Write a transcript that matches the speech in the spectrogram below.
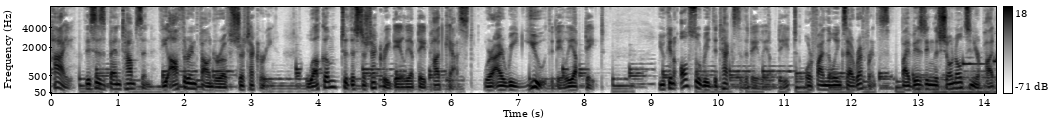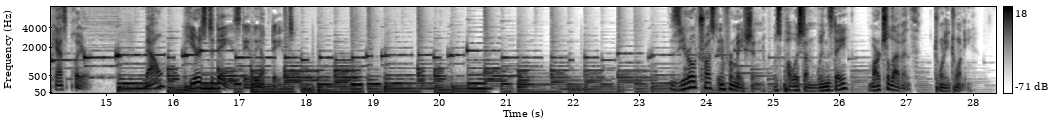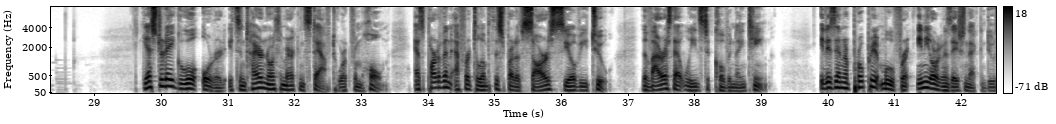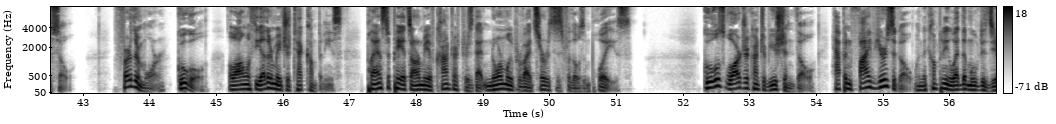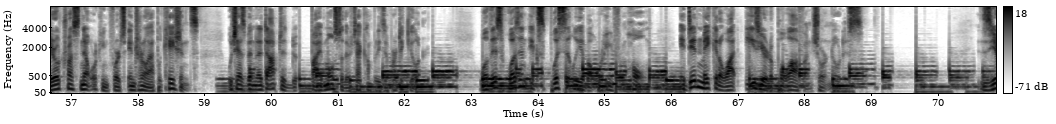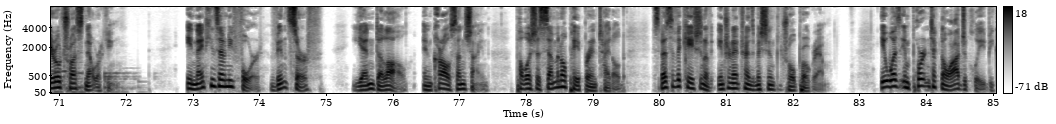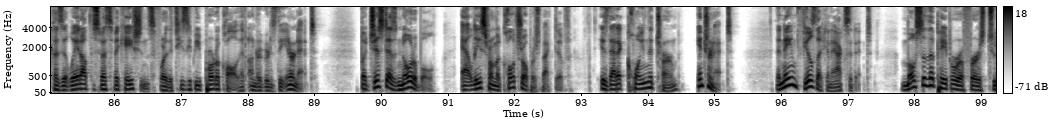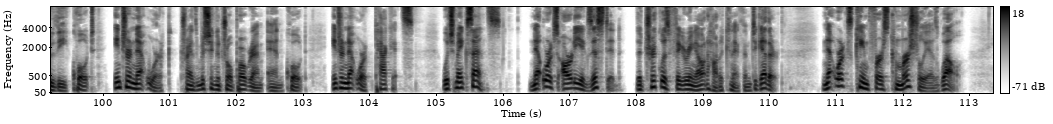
Hi, this is Ben Thompson, the author and founder of Stratechery. Welcome to the Stratechery Daily Update podcast, where I read you the daily update. You can also read the text of the daily update or find the links I reference by visiting the show notes in your podcast player. Now, here's today's daily update. Zero Trust Information was published on Wednesday, March 11th, 2020. Yesterday, Google ordered its entire North American staff to work from home as part of an effort to limit the spread of SARS CoV 2, the virus that leads to COVID 19. It is an appropriate move for any organization that can do so. Furthermore, Google, along with the other major tech companies, plans to pay its army of contractors that normally provide services for those employees. Google's larger contribution, though, happened five years ago when the company led the move to zero trust networking for its internal applications, which has been adopted by most other tech companies in particular. While this wasn't explicitly about working from home, it did make it a lot easier to pull off on short notice. Zero Trust Networking. In 1974, Vint Cerf, Yogen Dalal, and Carl Sunshine published a seminal paper entitled Specification of Internet Transmission Control Program. It was important technologically because it laid out the specifications for the TCP protocol that undergirds the internet. But just as notable, at least from a cultural perspective, is that it coined the term internet. The name feels like an accident. Most of the paper refers to the quote, internetwork transmission control program and quote, internetwork packets, which makes sense. Networks already existed. The trick was figuring out how to connect them together. Networks came first commercially as well.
